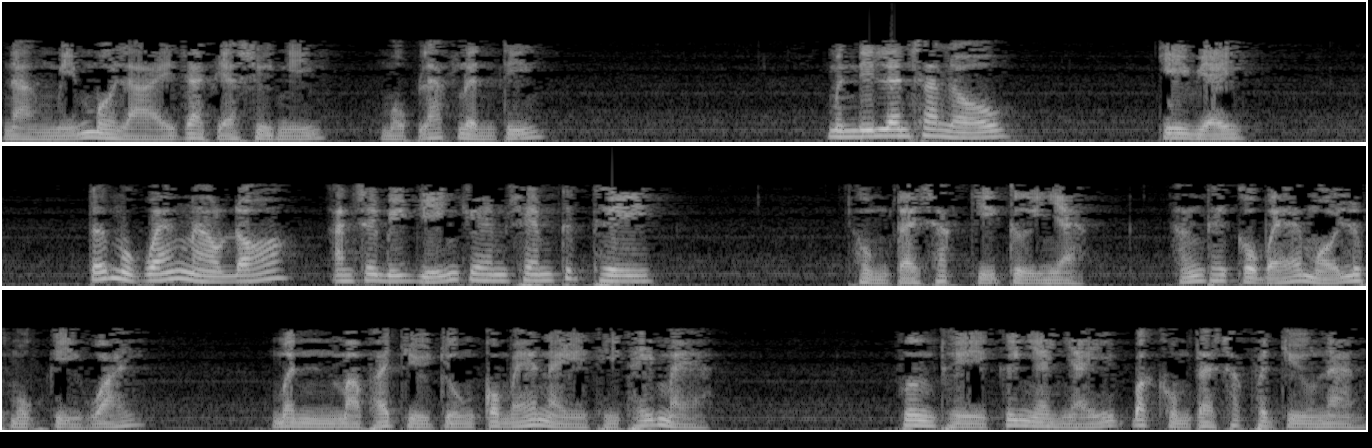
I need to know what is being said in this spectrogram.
Nàng mỉm môi lại ra vẻ suy nghĩ, một lát lên tiếng. Mình đi lên xa lộ. Chi vậy? Tới một quán nào đó, anh sẽ biểu diễn cho em xem tức thì. Hùng tay sắc chỉ cười nhạt, hắn thấy cô bé mỗi lúc một kỳ quái. Mình mà phải chịu chuộng con bé này thì thấy mẹ. Phương Thùy cứ nhảy nhảy bắt Hùng tay sắc phải chịu nàng.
